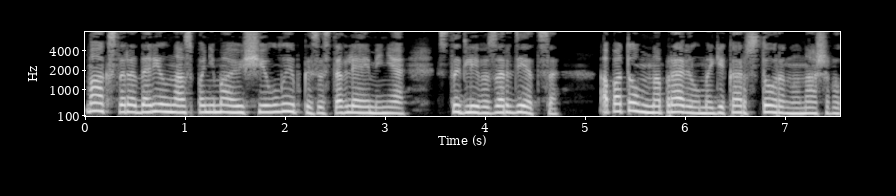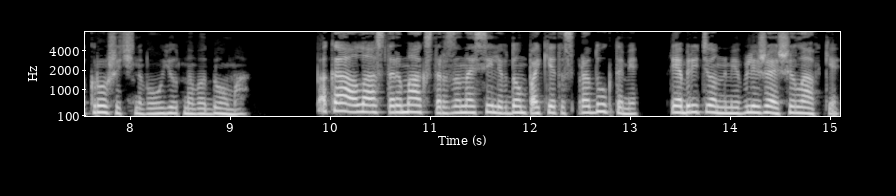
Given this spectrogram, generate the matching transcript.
Макстер одарил нас понимающей улыбкой, заставляя меня стыдливо зардеться, а потом направил Магикар в сторону нашего крошечного уютного дома. Пока Аластер и Макстер заносили в дом пакеты с продуктами, приобретенными в ближайшей лавке,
